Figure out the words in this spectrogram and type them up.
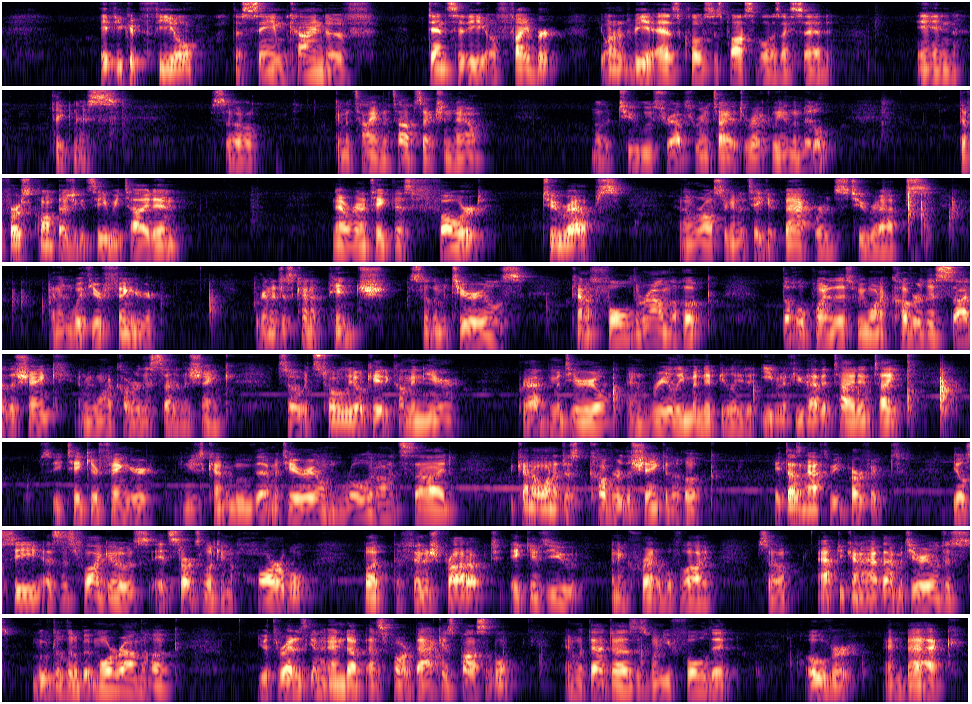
If you could feel the same kind of density of fiber, you want them to be as close as possible, as I said, in thickness. So, going to tie in the top section now another two loose wraps. We're going to tie it directly in the middle. The first clump, as you can see, we tied in. Now we're going to take this forward two wraps, and we're also going to take it backwards two wraps. And then with your finger, we're going to just kind of pinch so the materials kind of fold around the hook. The whole point of this, we want to cover this side of the shank, and we want to cover this side of the shank. So it's totally okay to come in here grab the material and really manipulate it, even if you have it tied in tight. So you take your finger and you just kind of move that material and roll it on its side. We kind of want to just cover the shank of the hook. It doesn't have to be perfect. You'll see as this fly goes, it starts looking horrible, but the finished product, it gives you an incredible fly. So after you kind of have that material just moved a little bit more around the hook, your thread is going to end up as far back as possible and what that does is when you fold it over and back,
